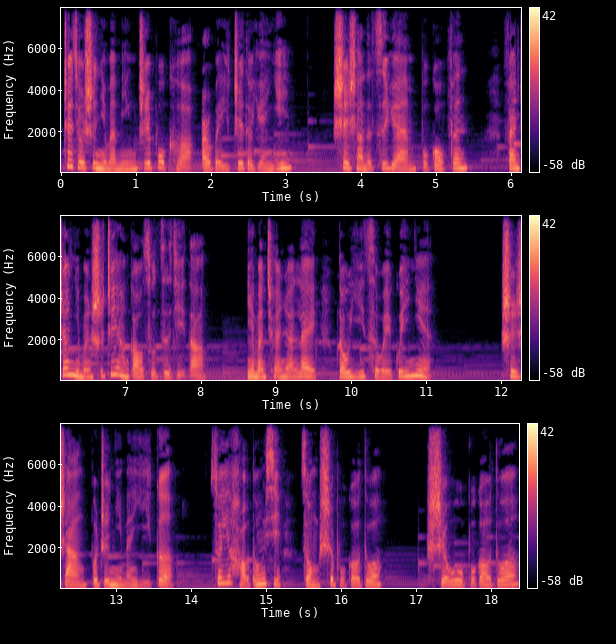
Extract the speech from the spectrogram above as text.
这就是你们明知不可而为之的原因。世上的资源不够分，反正你们是这样告诉自己的。你们全人类都以此为圭臬。世上不止你们一个，所以好东西总是不够多，食物不够多，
